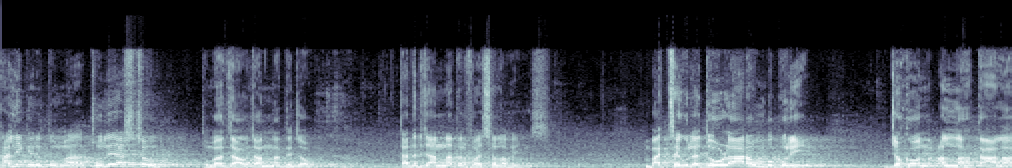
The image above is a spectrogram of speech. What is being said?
খালি করে তোমরা চলে আসছো। তোমরা যাও, জান্নাতে যাও। তাদের জান্নাতের ফয়সলা হয়ে গেছে। বাচ্চাগুলা দৌড় আরম্ভ করে যখন আল্লাহ তাআলা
